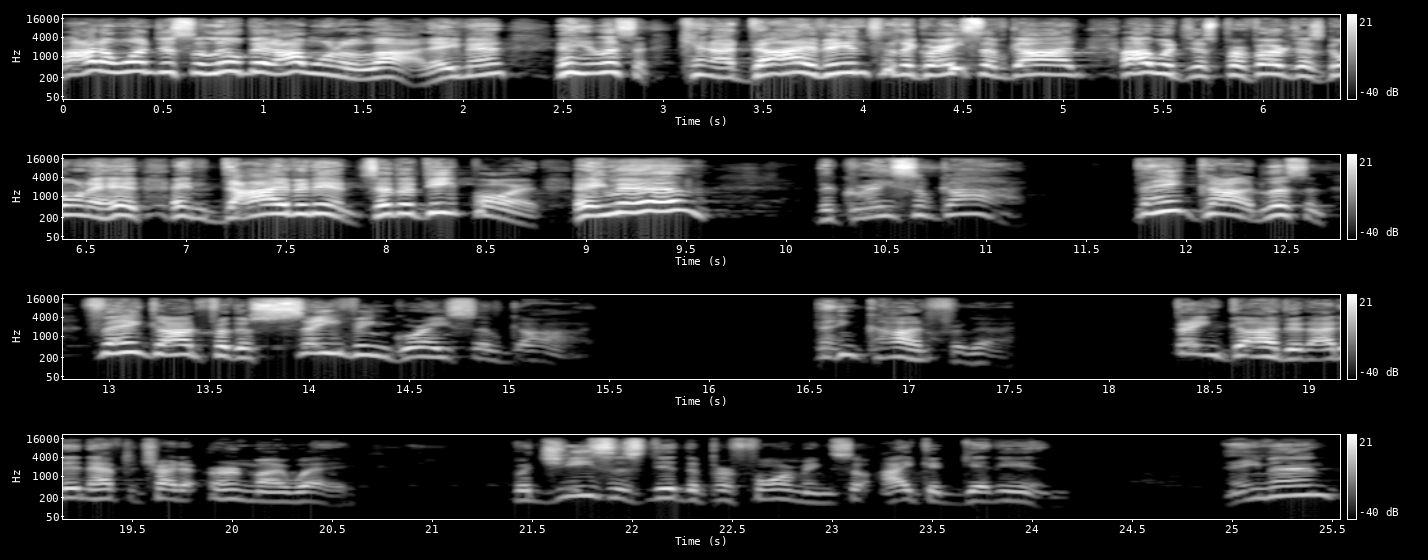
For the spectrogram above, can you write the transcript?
I don't want just a little bit. I want a lot. Amen. Hey, listen, can I dive into the grace of God? I would just prefer just going ahead and diving in to the deep part. Amen. The grace of God. Thank God. Listen, thank God for the saving grace of God. Thank God for that. Thank God that I didn't have to try to earn my way. But Jesus did the performing so I could get in. Amen.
